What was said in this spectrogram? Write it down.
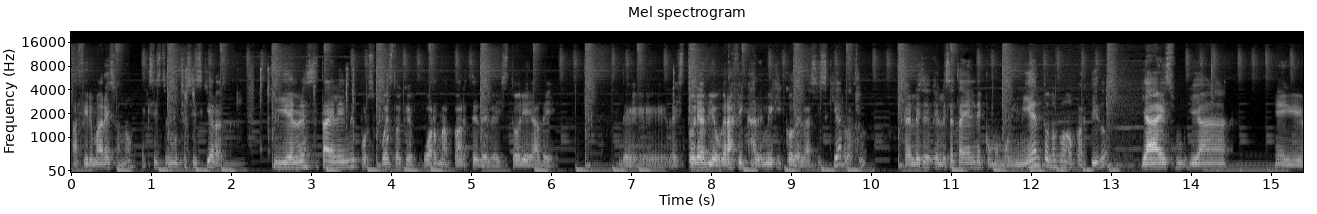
afirmar eso, ¿no? Existen muchas izquierdas. Y el ZLN, por supuesto, que forma parte de la historia de, de la historia biográfica de México de las izquierdas, ¿no? O sea, el, el ZLN como movimiento, no como partido, ya es, ya eh,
